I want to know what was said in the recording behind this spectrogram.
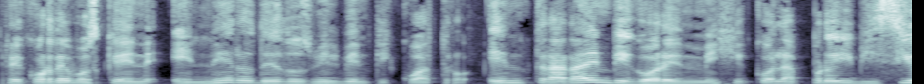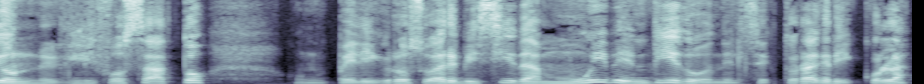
Recordemos que en enero de 2024 entrará en vigor en México la prohibición del glifosato, un peligroso herbicida muy vendido en el sector agrícola,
